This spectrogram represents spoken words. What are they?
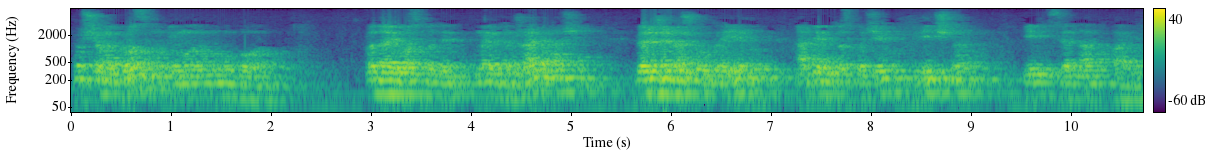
про що ми просимо і молимо у Бога. Подай, Господи, мир державі нашій, бережи нашу Україну, а тим, хто спочив вічно і свята пам'ять.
